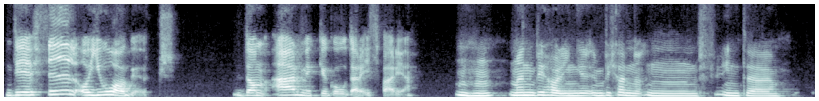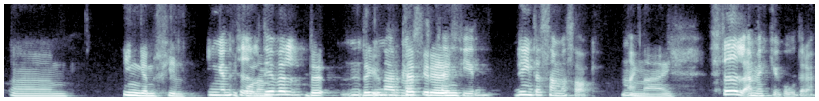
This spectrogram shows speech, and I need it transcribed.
det är fil och yoghurt. De är mycket godare i Sverige. Mm -hmm. Men vi har, ingen, vi har mm, inte um, ingen fil Ingen fil, det är väl det, det, närmast är fil. Det är inte samma sak. Nej. Nej. Fil är mycket godare.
